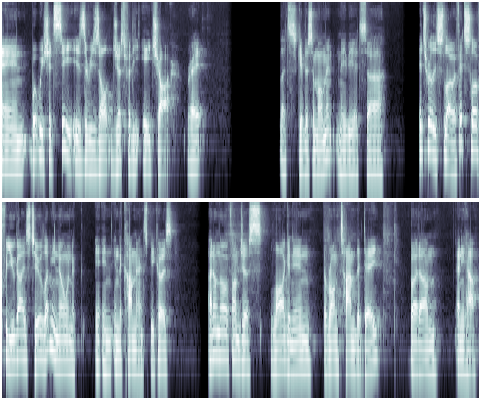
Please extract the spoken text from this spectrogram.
And what we should see is the result just for the HR, right? Let's give this a moment. Maybe it's uh, it's really slow. If it's slow for you guys too, let me know in the in in the comments because I don't know if I'm just logging in the wrong time of the day, but um, anyhow.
